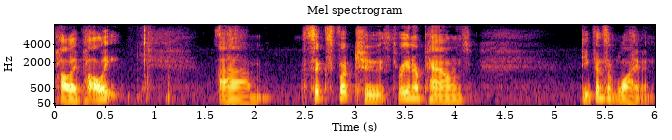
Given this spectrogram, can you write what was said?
Polipali um, six foot two, 300 pounds, defensive lineman.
